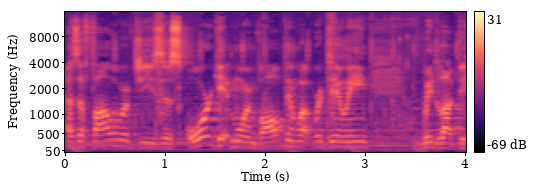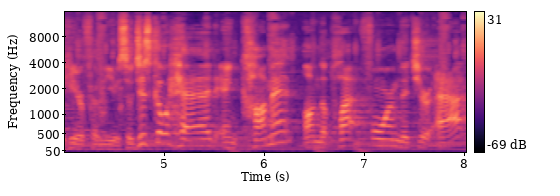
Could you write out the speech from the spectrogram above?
as a follower of Jesus or get more involved in what we're doing, we'd love to hear from you. So just go ahead and comment on the platform that you're at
